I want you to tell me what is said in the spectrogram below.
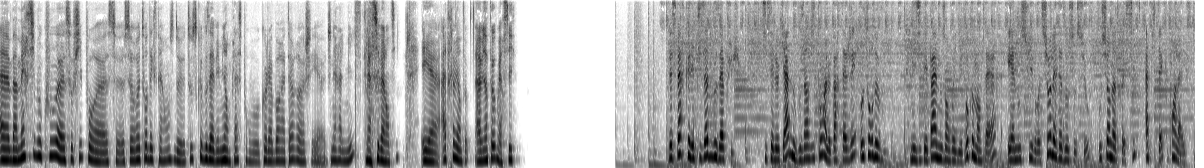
Euh, bah, merci beaucoup euh, Sophie pour euh, ce, ce, retour d'expérience de tout ce que vous avez mis en place pour vos collaborateurs euh, chez General Mills. Merci Valentine. Et à très bientôt. À bientôt, merci. J'espère que l'épisode vous a plu. Si c'est le cas, nous vous invitons à le partager autour de vous. N'hésitez pas à nous envoyer vos commentaires et à nous suivre sur les réseaux sociaux ou sur notre site apitech.life.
